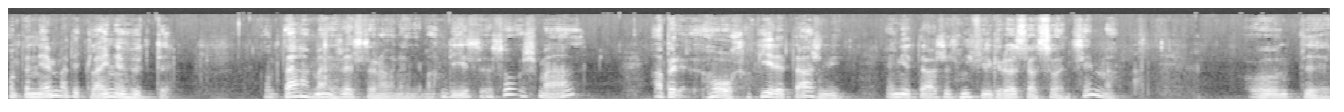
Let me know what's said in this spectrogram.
Und dann nehmen wir die kleine Hütte. Und da haben wir ein Restaurant gemacht. Die ist so schmal, aber hoch, vier Etagen. Eine Etage ist nicht viel größer als so ein Zimmer. Und äh,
